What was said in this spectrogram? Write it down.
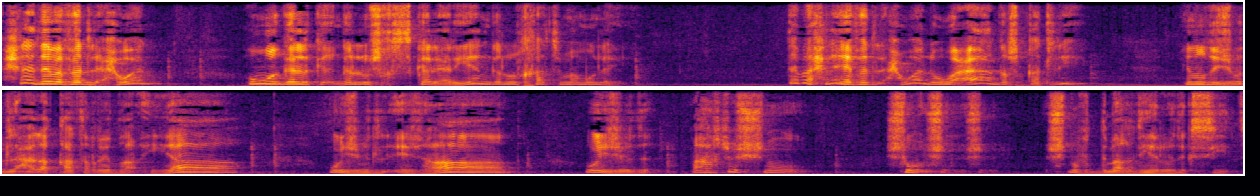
حنا دابا في هذه الأحوال هو قال لك قال له شخص كالعريان قال له الخاتمة مولاي. دابا حنايا في هذه الأحوال هو عاد رش قاتليه ينوض يجبد العلاقات الرضائية ويجبد الإجهاض ويجبد ما عرفتوش شنو شنو شنو- شنو في الدماغ ديالو هذاك السيد.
